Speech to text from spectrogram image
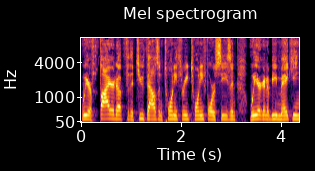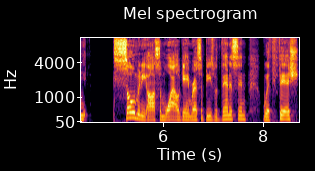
We are fired up for the 2023 24 season. We are going to be making so many awesome wild game recipes with venison, with fish,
